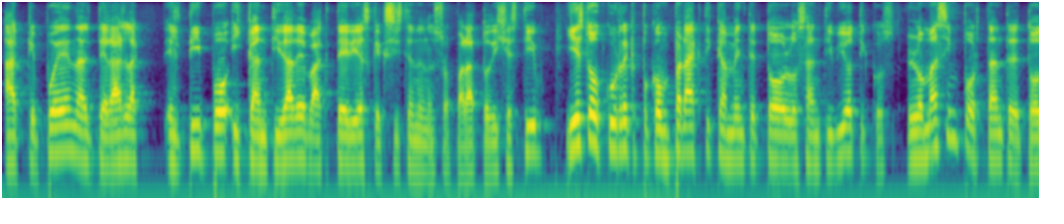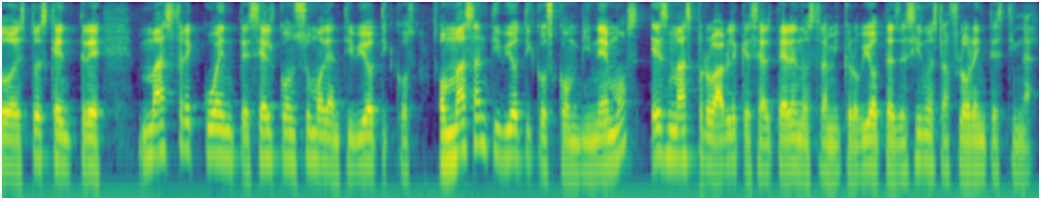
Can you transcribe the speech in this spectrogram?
a que pueden alterar el tipo y cantidad de bacterias que existen en nuestro aparato digestivo. Y esto ocurre con prácticamente todos los antibióticos. Lo más importante de todo esto es que entre más frecuente sea el consumo de antibióticos o más antibióticos combinemos, es más probable que se altere nuestra microbiota, es decir, nuestra flora intestinal.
